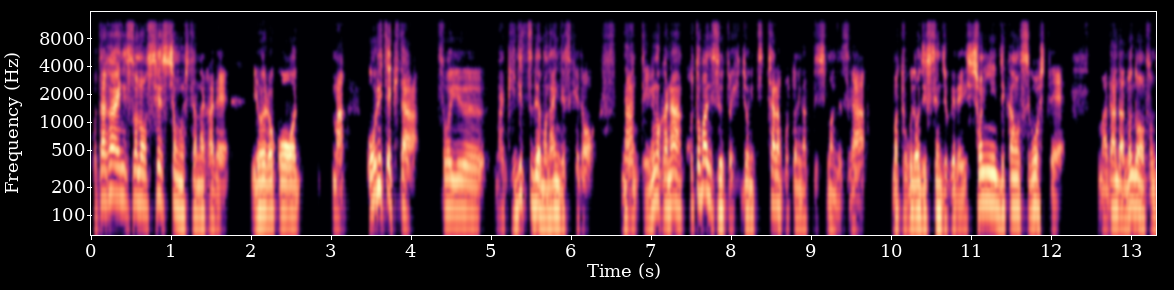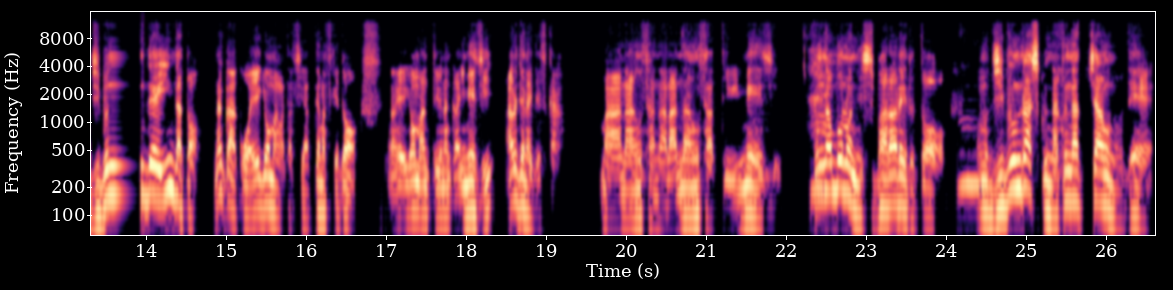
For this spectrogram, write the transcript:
お互いにそのセッションをした中でいろいろこう、まあ、降りてきたそういう、まあ、技術でもないんですけど、なんていうのかな、言葉にすると非常にちっちゃなことになってしまうんですが、まあ、特道実践塾で一緒に時間を過ごして、まあ、だんだんどんどんその自分でいいんだと。なんかこう営業マン私やってますけど、営業マンっていうなんかイメージあるじゃないですか。まあ、アナウンサーならアナウンサーっていうイメージ。そんなものに縛られると、この自分らしくなくなっちゃうので、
